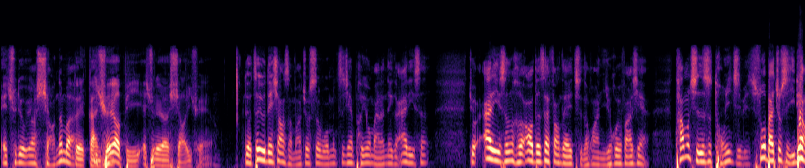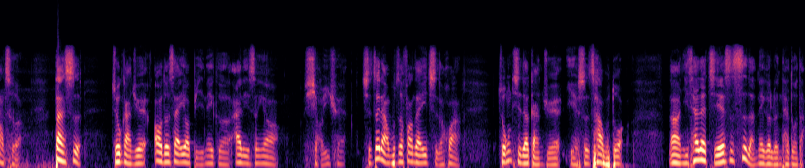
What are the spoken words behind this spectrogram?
H6 要小那么对，感觉要比 H6 要小一圈。对，这有点像什么？就是我们之前朋友买的那个艾力绅，就艾力绅和奥德赛放在一起的话，你就会发现，他们其实是同一级别，说白就是一辆车，但是就感觉奥德赛要比那个艾力绅要小一圈。其实这两部车放在一起的话，总体的感觉也是差不多。啊，你猜猜 GS 四的那个轮胎多大？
